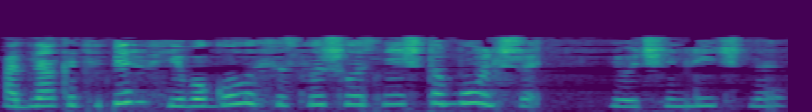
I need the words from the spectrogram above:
Однако теперь в его голосе слышалось нечто большее и очень личное.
